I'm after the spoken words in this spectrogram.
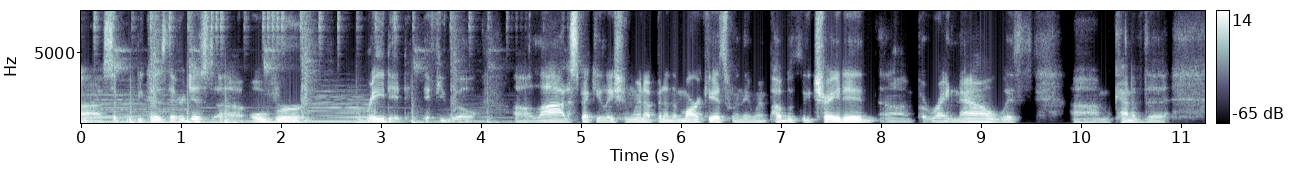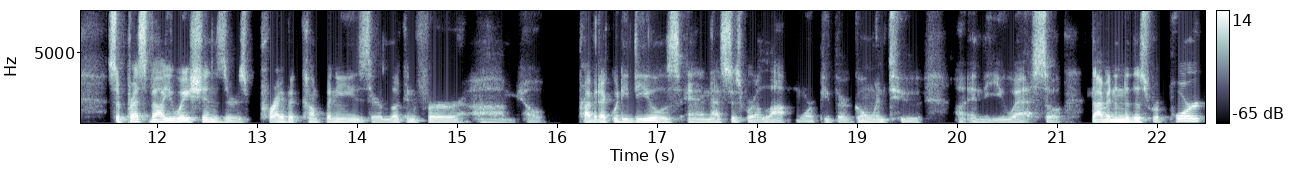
uh, simply because they're just uh, overrated, if you will. A lot of speculation went up into the markets when they went publicly traded. Uh, but right now, with um, kind of the suppressed valuations. There's private companies. They're looking for um, you know private equity deals, and that's just where a lot more people are going to uh, in the U.S. So diving into this report,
